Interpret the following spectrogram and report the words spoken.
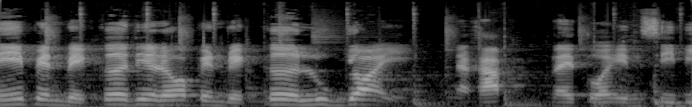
นี้เป็นเบรกเกอร์ที่เรียกว่าเป็นเบรกเกอร์ลูกย่อยนะครับในตัว MCB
